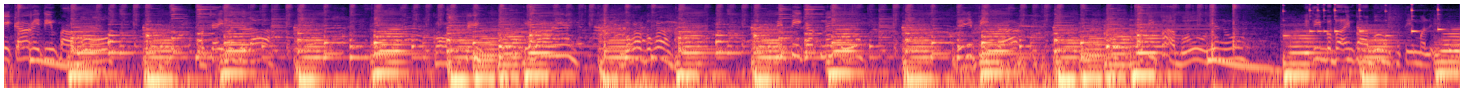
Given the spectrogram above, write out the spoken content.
Yung peacock, ito yung pabo. Magkaiba sila. Cosplay. Iba nga yan. Buka, buka. Ito yung peacock na to. Yan yung peacock. Ito yung pabo. Yan o. Ito yung babaeng pabo. Ito yung maliit. oh.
